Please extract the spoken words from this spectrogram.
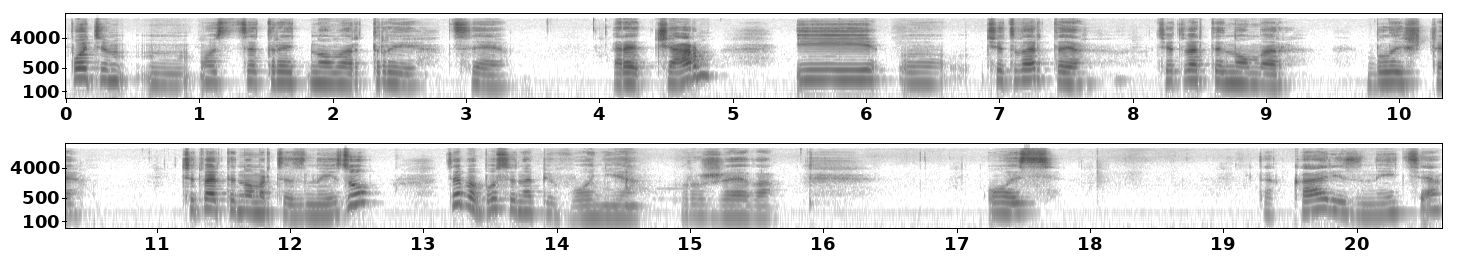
Потім ось це треть, номер 3 це Red Charm. І е, четверте, четвертий номер ближче. Четвертий номер це знизу. Це бабусина півонія рожева. Ось така різниця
